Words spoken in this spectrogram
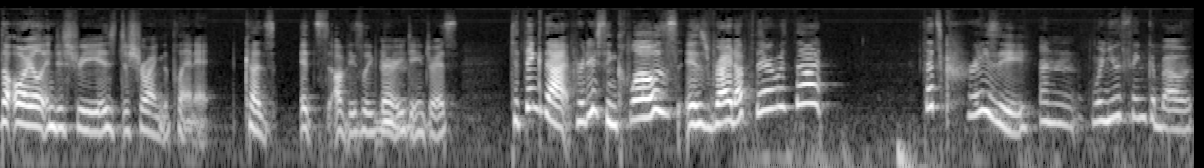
the oil industry is destroying the planet because it's obviously very Mhm. dangerous. To think that producing clothes is right up there with that, that's crazy. And when you think about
